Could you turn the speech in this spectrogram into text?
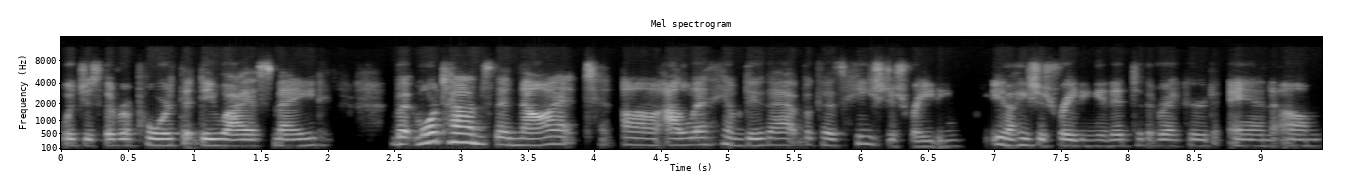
which is the report that DYS made. But more times than not, uh, I let him do that because he's just reading. You know, he's just reading it into the record. And um,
